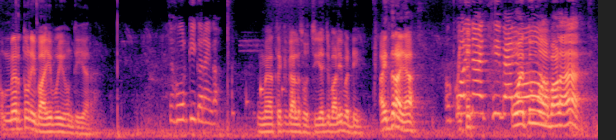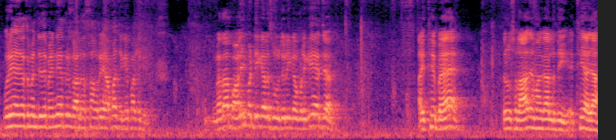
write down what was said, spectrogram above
ਉਹ ਮੇਰੇ ਤੋਂ ਨਹੀਂ ਬਾਹੀ ਬੂਈ ਹੁੰਦੀ ਯਾਰ। ਤੇ ਹੋਰ ਕੀ ਕਰੇਗਾ? ਮੈਂ ਤਾਂ ਇੱਕ ਗੱਲ ਸੋਚੀ ਅੱਜ ਬਾਲੀ ਵੱਡੀ। ਇੱਧਰ ਆ ਜਾ। ਉਹ ਕੋਈ ਨਾ ਇੱਥੇ ਹੀ ਬਹਿ ਓਏ। ਤੂੰ ਆ ਬਾਲਾ ਉਰੇ ਆ ਜਾ ਤੇ ਮੰਜੇ ਤੇ ਪੈਣੀ ਆ ਤੈਨੂੰ ਗੱਲ ਦੱਸਾਂ ਉਰੇ ਆ ਭੱਜ ਕੇ ਭੱਜ ਕੇ। ਮੈਂ ਤਾਂ ਬਾਲੀ ਵੱਡੀ ਗੱਲ ਸੋਚ ਲਈ ਕਮਲ ਗਈ ਅੱਜ। ਇੱਥੇ ਬਹਿ ਤੈਨੂੰ ਸਲਾਹ ਦੇਵਾਂ ਗੱਲ ਦੀ। ਇੱਥੇ ਆ ਜਾ।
